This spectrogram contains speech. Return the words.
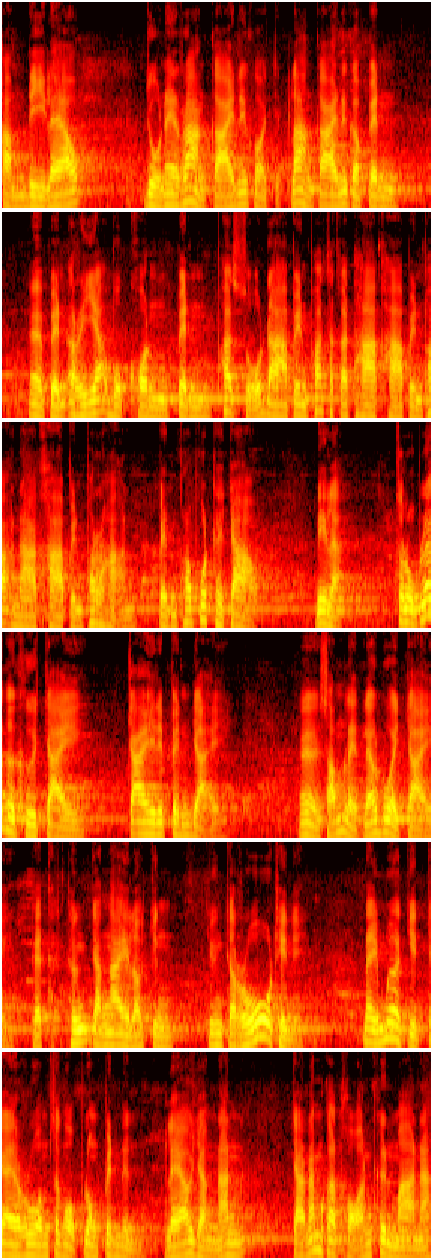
ธรรมดีแล้ว อยู่ในร่างกายนี่ก็ร่างกายนี่ก็เป็น เป็นอริยะบุคคล เป็นพระโสดา เป็นพระสกทาคา เป็นพระอนาคา เป็นพระอรหันต์เป็นพระพุทธเจ้า นี่แหละสรุปแล้วก็คือใจใจเป็นใหญ่สำเร็จแล้วด้วยใจ แต่ถึงยังไงเราจึงจึงจะรู้ทีนี่ในเมื่อจิตใจรวมสงบลงเป็นหนึ่ง แล้วอย่างนั้น จากนั้นมันก็ถอนขึ้นมานะ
